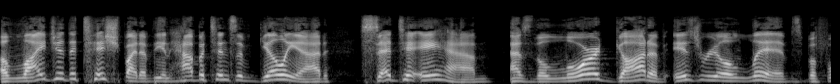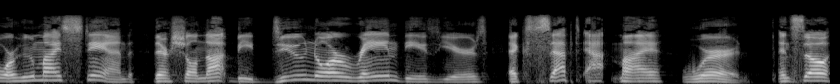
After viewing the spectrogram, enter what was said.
Elijah the Tishbite of the inhabitants of Gilead said to Ahab, As the Lord God of Israel lives, before whom I stand, there shall not be dew nor rain these years, except at my word. And so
